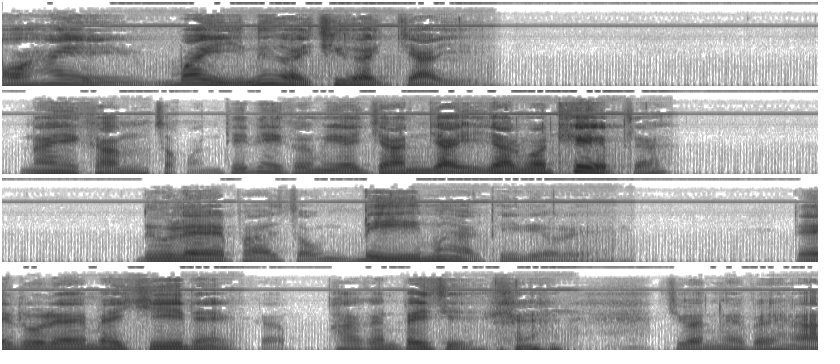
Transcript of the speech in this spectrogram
อให้ไว้เนื้อเชื่อใจ ในคำสอนที่นี่ก็มีอาจารย์ใหญ่อาจารย์วเทพนะดูแลพระสงฆ์ดีมากทีเดียวเลย แต่ดูแลไม่คีเนี่ยก็พากันไปสิชวนกันไปหา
